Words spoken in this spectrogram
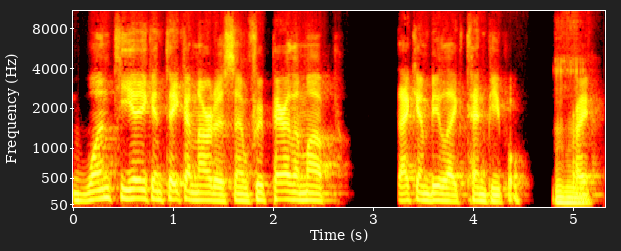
one TA can take an artist, and if we pair them up, that can be like ten people, mm-hmm. right?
